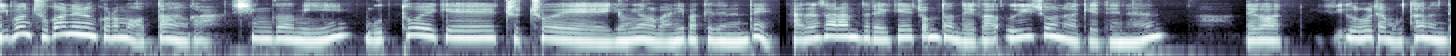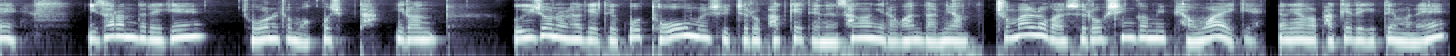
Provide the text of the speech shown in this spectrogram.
이번 주간에는 그러면 어떠한가? 신금이 무토에게 주초에 영향을 많이 받게 되는데 다른 사람들에게 좀 더 내가 의존하게 되는 내가 이걸 잘 못하는데 이 사람들에게 조언을 좀 얻고 싶다. 이런 의존을 하게 되고 도움을 실제로 받게 되는 상황이라고 한다면 주말로 갈수록 신금이 병화에게 영향을 받게 되기 때문에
